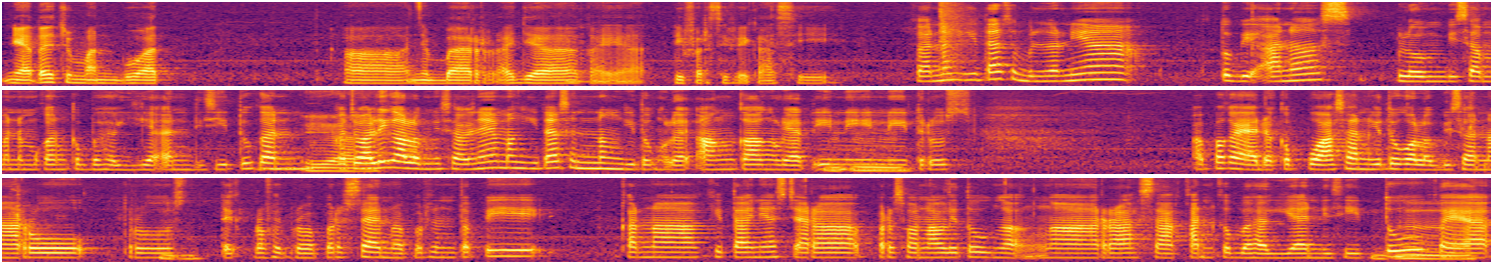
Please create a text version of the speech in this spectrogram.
niatnya cuman buat eh, nyebar aja Hmm. kayak diversifikasi karena kita sebenarnya to be honest belum bisa menemukan kebahagiaan di situ kan. Iya. kecuali kalau misalnya emang kita seneng gitu ngeliat angka ngeliat ini ini terus apa kayak ada kepuasan gitu kalau bisa naruh terus take profit berapa persen berapa persen. Tapi karena kitanya secara personal itu nggak ngerasakan kebahagiaan di situ kayak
